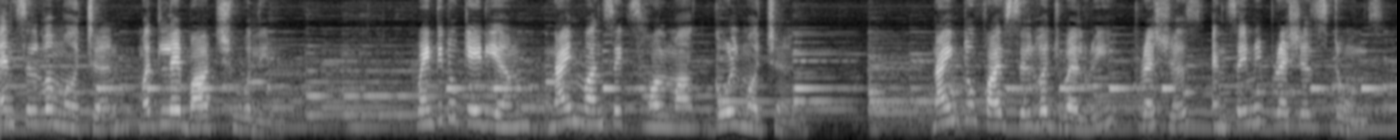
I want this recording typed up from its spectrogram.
and Silver Merchant, Madle Shuvalim. 22 kdm 916 Hallmark Gold Merchant. 925 Silver Jewelry, Precious and Semi Precious Stones.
